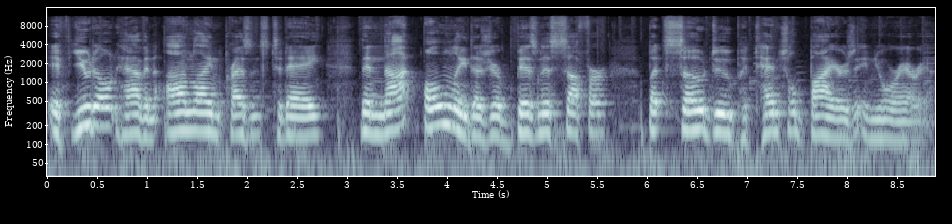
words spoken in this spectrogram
if you don't have an online presence today, then not only does your business suffer, but so do potential buyers in your area.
